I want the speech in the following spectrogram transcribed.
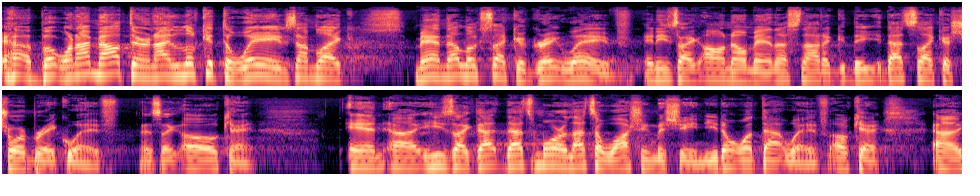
Uh, but when I'm out there and I look at the waves, I'm like, man, that looks like a great wave. And he's like, oh no, man, that's not a, that's like a shore break wave. And it's like, oh, okay. And uh, he's like, that, that's more, that's a washing machine. You don't want that wave. Okay. Uh,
